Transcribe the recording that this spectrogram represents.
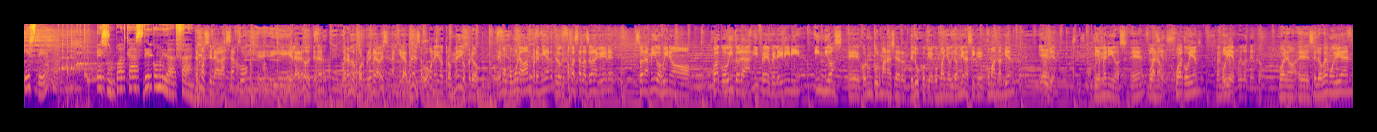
Este es un podcast de comunidad fan. Tenemos el agasajo eh, y el agrado de tener tenerlos por primera vez en la gira de prensa. Podemos ir a otros medios, pero tenemos como una van premier de lo que va a pasar la semana que viene. Son amigos, vino Juaco Vítola y Fede Pellegrini, indios, eh, con un tour manager de lujo que acompaña hoy también. Así que, ¿cómo andan bien? Muy bien. Sí, sí. Bienvenidos. eh. Gracias. Bueno, Juaco, bien. ¿Tranquilo? Muy bien, muy contento. Bueno, eh, se los ve muy bien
